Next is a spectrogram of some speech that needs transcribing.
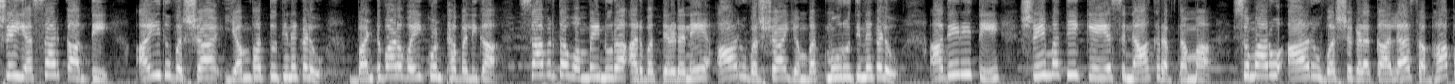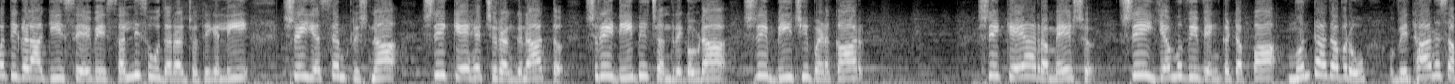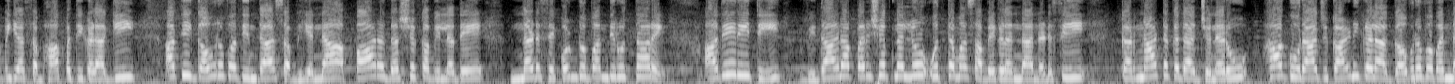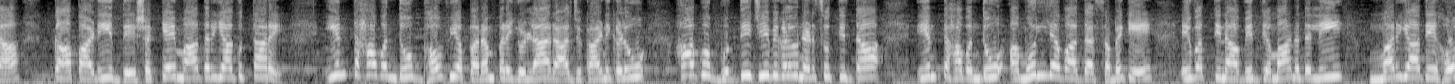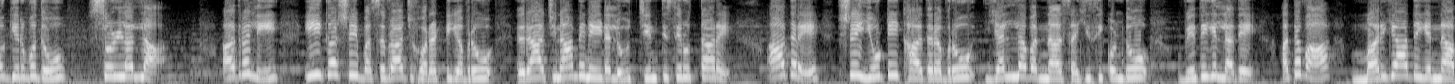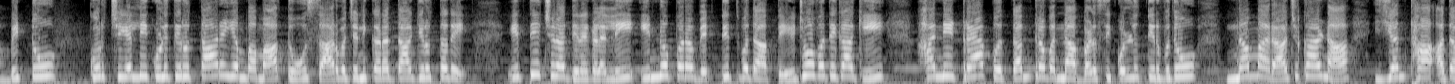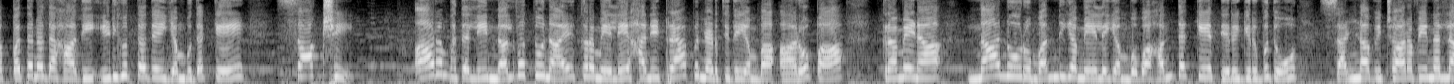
ಶ್ರೀ ಎಸ್ ಆರ್ ಕಾಂತಿ ಐದು ವರ್ಷ ಎಂಬತ್ತು ದಿನಗಳು. ಬಂಟ್ವಾಳ ವೈಕುಂಠ ಬಲಿಗ ಸಾವಿರದ ಒಂಬೈನೂರ ಅರವತ್ತೆರಡನೇ ಆರು ವರ್ಷ ಎಂಬತ್ಮೂರು ದಿನಗಳು. ಅದೇ ರೀತಿ ಶ್ರೀಮತಿ ಕೆಎಸ್ ನಾಗರತ್ನಮ್ಮ ಸುಮಾರು ಆರು ವರ್ಷಗಳ ಕಾಲ ಸಭಾಪತಿಗಳಾಗಿ ಸೇವೆ ಸಲ್ಲಿಸುವುದರ ಜೊತೆಯಲ್ಲಿ Shri S M Krishna, Shri KH Ranganath, Shri DB Chandregowda, Shri BG Banakar, Shri KR Ramesh Shri MV Venkatappa ಮುಂತಾದವರು ವಿಧಾನಸಭೆಯ ಸಭಾಪತಿಗಳಾಗಿ ಅತಿ ಗೌರವದಿಂದ ಸಭೆಯನ್ನ ಪಾರದರ್ಶಕವಿಲ್ಲದೆ ನಡೆಸಿಕೊಂಡು ಬಂದಿರುತ್ತಾರೆ. ಅದೇ ರೀತಿ ವಿಧಾನ ಪರಿಷತ್ನಲ್ಲೂ ಉತ್ತಮ ಸಭೆಗಳನ್ನ ನಡೆಸಿ ಕರ್ನಾಟಕದ ಜನರು ಹಾಗೂ ರಾಜಕಾರಣಿಗಳ ಗೌರವವನ್ನ ಕಾಪಾಡಿ ದೇಶಕ್ಕೆ ಮಾದರಿಯಾಗುತ್ತಾರೆ. ಇಂತಹ ಒಂದು ಭವ್ಯ ಪರಂಪರೆಯುಳ್ಳ ರಾಜಕಾರಣಿಗಳು ಹಾಗೂ ಬುದ್ಧಿಜೀವಿಗಳು ನಡೆಸುತ್ತಿದ್ದ ಇಂತಹ ಒಂದು ಅಮೂಲ್ಯವಾದ ಸಭೆಗೆ ಇವತ್ತಿನ ವಿದ್ಯಮಾನದಲ್ಲಿ ಮರ್ಯಾದೆ ಹೋಗಿರುವುದು ಸುಳ್ಳಲ್ಲ. ಅದರಲ್ಲಿ ಈಗ ಶ್ರೀ ಬಸವರಾಜ್ ಹೊರಟ್ಟಿಯವರು ರಾಜೀನಾಮೆ ನೀಡಲು ಚಿಂತಿಸಿರುತ್ತಾರೆ. ಆದರೆ ಶ್ರೀ ಯುಟಿ ಖಾದರ್ ಅವರು ಎಲ್ಲವನ್ನ ಸಹಿಸಿಕೊಂಡು ವಿಧಿಯಿಲ್ಲದೆ ಅಥವಾ ಮರ್ಯಾದೆಯನ್ನ ಬಿಟ್ಟು ಕುರ್ಚಿಯಲ್ಲಿ ಕುಳಿತಿರುತ್ತಾರೆ ಎಂಬ ಮಾತು ಸಾರ್ವಜನಿಕರದ್ದಾಗಿರುತ್ತದೆ. ಇತ್ತೀಚಿನ ದಿನಗಳಲ್ಲಿ ಇನ್ನೊಬ್ಬರ ವ್ಯಕ್ತಿತ್ವದ ತೇಜೋವಧೆಗಾಗಿ ಹನಿ ಟ್ರ್ಯಾಪ್ ತಂತ್ರವನ್ನ ಬಳಸಿಕೊಳ್ಳುತ್ತಿರುವುದು ನಮ್ಮ ರಾಜಕಾರಣ ಎಂಥ ಅಧಪತನದ ಹಾದಿ ಹಿಡಿಯುತ್ತದೆ ಎಂಬುದಕ್ಕೆ ಸಾಕ್ಷಿ. ಆರಂಭದಲ್ಲಿ ನಲವತ್ತು ನಾಯಕರ ಮೇಲೆ ಹನಿ ಟ್ರ್ಯಾಪ್ ನಡೆದಿದೆ ಎಂಬ ಆರೋಪ, ಕ್ರಮೇಣ ನಾನೂರು ಮಂದಿಯ ಮೇಲೆ ಎಂಬುವ ಹಂತಕ್ಕೆ ತಿರುಗಿರುವುದು ಸಣ್ಣ ವಿಚಾರವೇನಲ್ಲ.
